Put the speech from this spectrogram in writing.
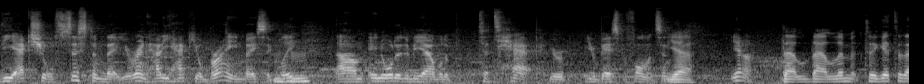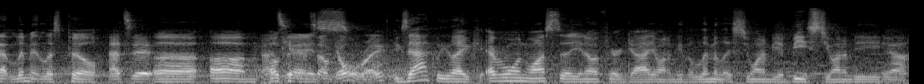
the actual system that you're in. How do you hack your brain, basically, Mm-hmm. um, in order to be able to, to tap your your best performance? And Yeah, yeah, that that limit to get to that limitless pill. that's it. Uh, um, That's it. okay, That's our goal, right? Exactly. Like everyone wants to, you know, if you're a guy, you want to be the limitless. You want to be a beast. You want to be Yeah.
